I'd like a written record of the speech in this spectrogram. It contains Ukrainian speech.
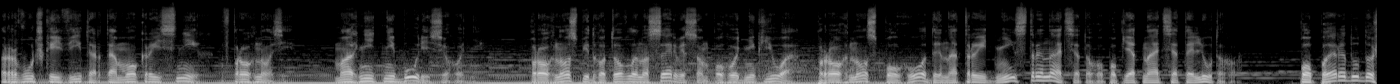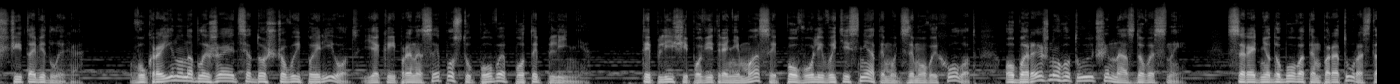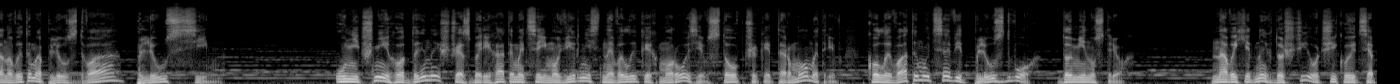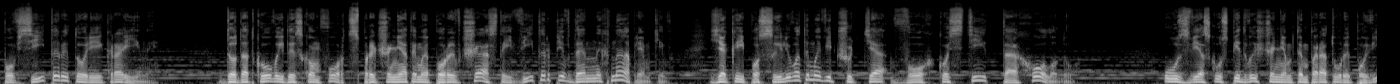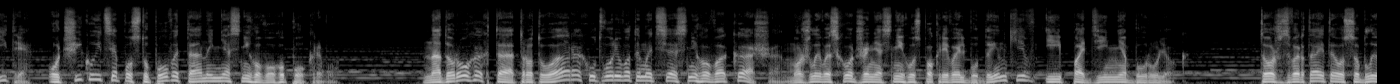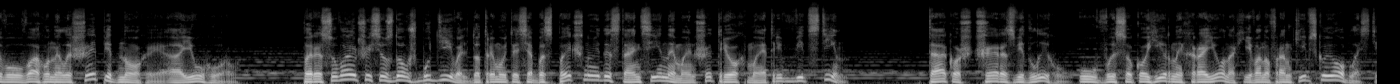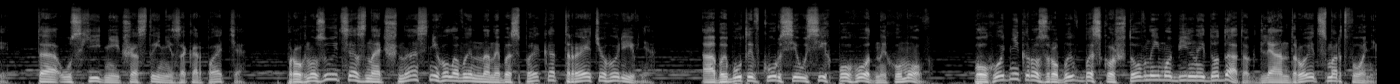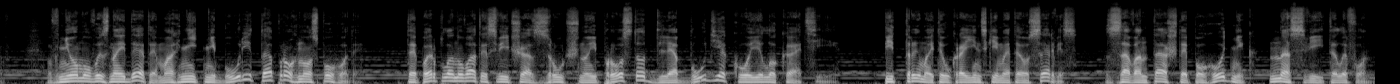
Рвучкий вітер та мокрий сніг в прогнозі. Магнітні бурі сьогодні. Прогноз підготовлено сервісом Погоднік.ua. Прогноз погоди на три дні з 13 по 15 лютого. Попереду дощі та відлига. В Україну наближається дощовий період, який принесе поступове потепління. Тепліші повітряні маси поволі витіснятимуть зимовий холод, обережно готуючи нас до весни. Середньодобова температура становитиме плюс 2, плюс 7. У нічні години ще зберігатиметься ймовірність невеликих морозів, стовпчики термометрів коливатимуться від плюс 2 до мінус 3. На вихідних дощі очікуються по всій території країни. Додатковий дискомфорт спричинятиме поривчастий вітер південних напрямків, який посилюватиме відчуття вогкості та холоду. У зв'язку з підвищенням температури повітря очікується поступове танення снігового покриву. На дорогах та тротуарах утворюватиметься снігова каша, можливе сходження снігу з покрівель будинків і падіння бурульок. Тож звертайте особливу увагу не лише під ноги, а й угору. Пересуваючись уздовж будівель, дотримуйтеся безпечної дистанції не менше трьох метрів від стін. Також через відлигу у високогірних районах Івано-Франківської області та у східній частині Закарпаття прогнозується значна сніголовинна небезпека третього рівня. Аби бути в курсі усіх погодних умов, погоднік розробив безкоштовний мобільний додаток для Android смартфонів. В ньому ви знайдете магнітні бурі та прогноз погоди. Тепер планувати свій час зручно і просто для будь-якої локації. Підтримайте український метеосервіс, завантажте погоднік на свій телефон.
